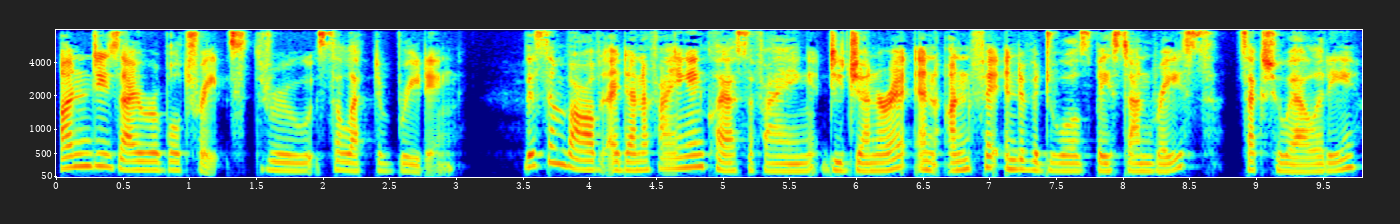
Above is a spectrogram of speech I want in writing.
undesirable traits through selective breeding. This involved identifying and classifying degenerate and unfit individuals based on race, sexuality,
